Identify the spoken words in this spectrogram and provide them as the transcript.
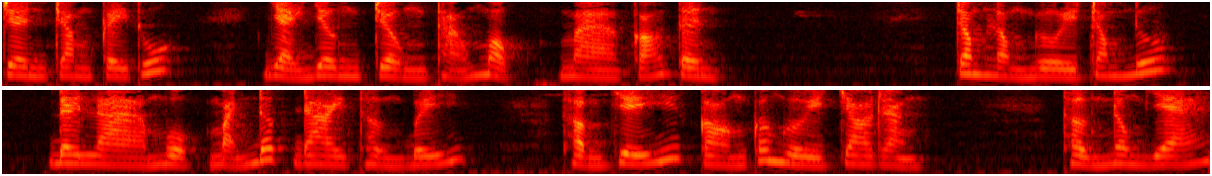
trên trăm cây thuốc, dạy dân trồng thảo mộc mà có tên. Trong lòng người trong nước, đây là một mảnh đất đai thần bí, thậm chí còn có người cho rằng thần nông giá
